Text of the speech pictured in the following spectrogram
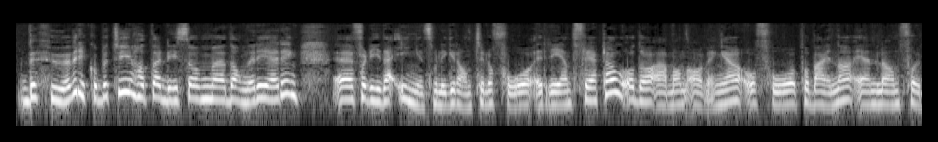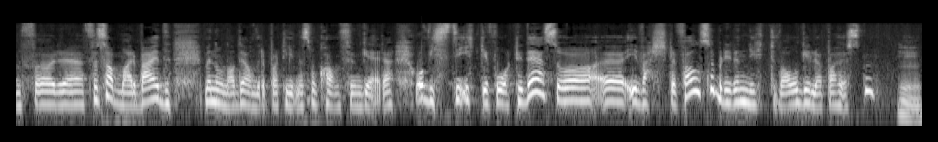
behøver ikke å bety at det er de som danner regjering, eh, fordi det er ingen som ligger an til å få rent flertall. og Da er man avhengig av å få på beina en eller annen form for, eh, for samarbeid med noen av de andre partiene som kan fungere. Og Hvis de ikke får til det, så uh, i verste fall så blir det nytt valg i løpet av høsten. Mm.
